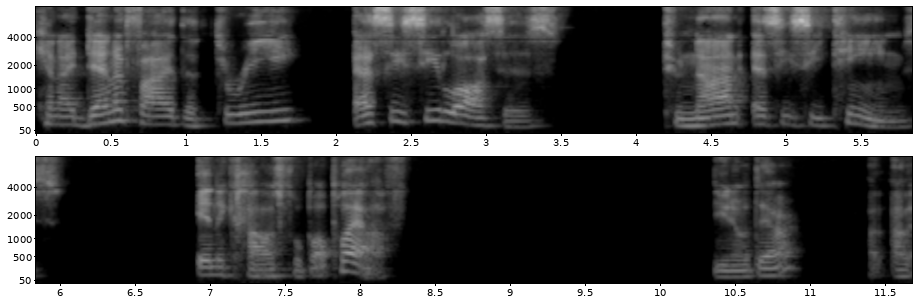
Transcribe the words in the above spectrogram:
can identify the three SEC losses to non SEC teams in the college football playoff. Do you know what they are? I,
